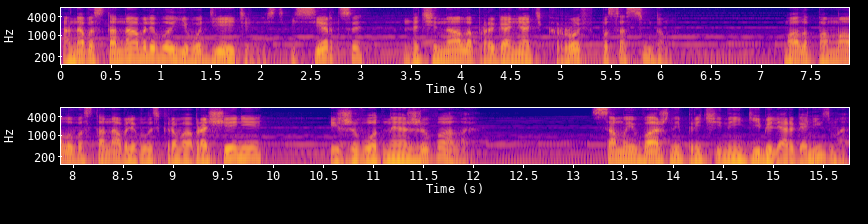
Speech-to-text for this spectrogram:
она восстанавливала его деятельность, и сердце начинало прогонять кровь по сосудам. Мало-помалу восстанавливалось кровообращение, и животное оживало. Самой важной причиной гибели организма,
